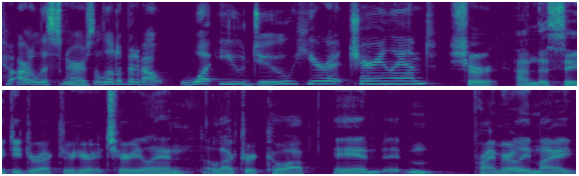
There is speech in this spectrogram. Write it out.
to our listeners a little bit about what you do here at Cherryland? Sure. I'm the safety director here at Cherryland Electric Co op. And primarily, my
